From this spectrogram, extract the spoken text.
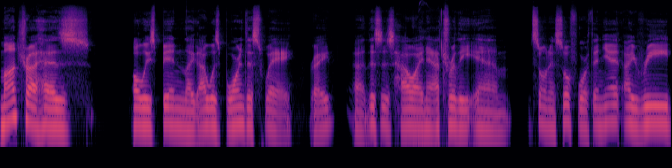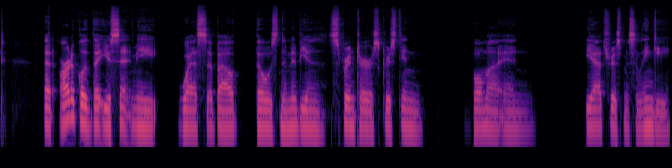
mantra has always been like, I was born this way, right? Uh, this is how I naturally am, so on and so forth. And yet I read that article that you sent me, Wes, about those Namibian sprinters, Christine Mboma and Beatrice Masilingi,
